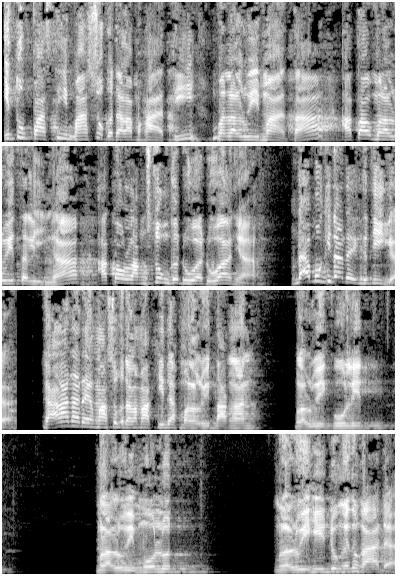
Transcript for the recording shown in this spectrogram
Itu pasti masuk ke dalam hati melalui mata atau melalui telinga atau langsung kedua-duanya. Tidak mungkin ada yang ketiga. Tidak akan ada yang masuk ke dalam akidah melalui tangan, melalui kulit, melalui mulut, melalui hidung itu nggak ada.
